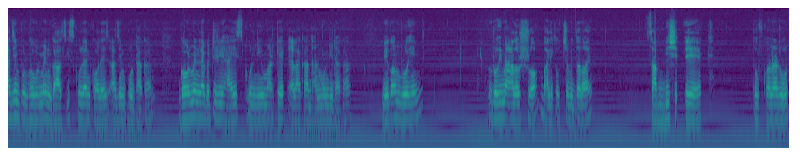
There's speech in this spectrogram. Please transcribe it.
Azimpur government girls school and college, Azimpur, Dhaka. Government laboratory high school, new market, এলাকা ধানমন্ডি, ঢাকা। বেগম রহিম, রহিমা আদর্শ বালিকা উচ্চ বিদ্যালয়, ছাব্বিশ এক তুফখানা রোড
